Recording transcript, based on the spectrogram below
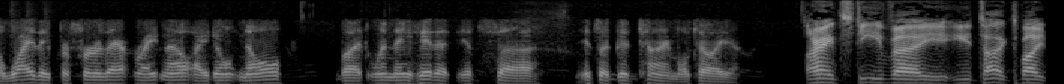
why they prefer that right now, I don't know, but when they hit it, it's uh, it's a good time, I'll tell you. All right, Steve, uh, you, talked about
